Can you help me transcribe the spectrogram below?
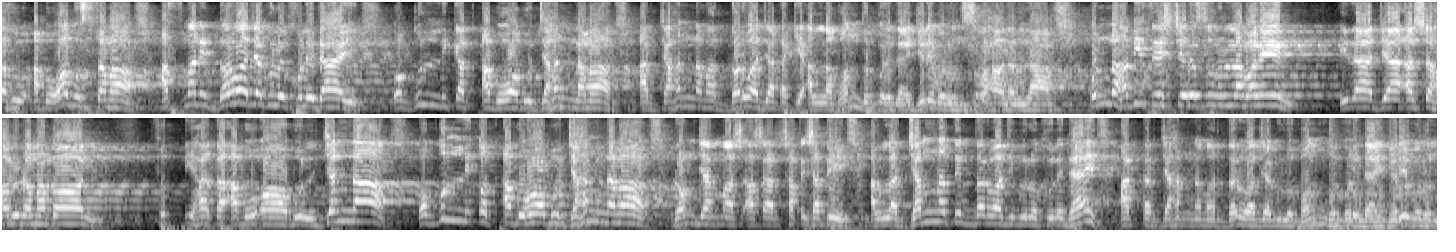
লাহু আবু সামা আসমানের দরওয়াজাগুলো খুলে দেয়। অগুল্লিকাত আবু আবু জাহান্নামা, আর জাহান্নামার দরওয়াজাটাকে আল্লাহ বন্ধ করে দেয়। জোরে বলুন, সুবহানাল্লাহ। অন্য হাদিসে এসছে রাসূলুল্লাহ বলেন, ইদা জা শাহরু রমাদান। ফুত্তিহাত রমজান মাস আসার সাথে সাথে আল্লাহ জান্নাতের দরওয়াজাগুলো খুলে দেয় জাহান্নামার দরওয়াজাগুলো বন্ধ করে দেয়। বলুন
